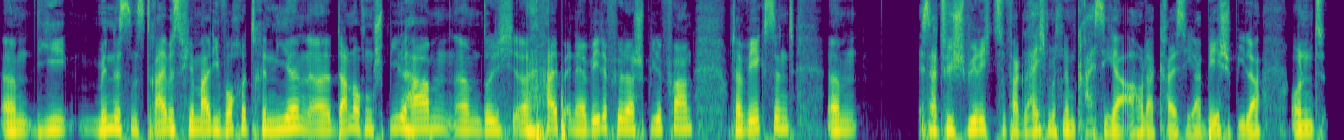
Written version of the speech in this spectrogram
ähm, die mindestens drei bis viermal die Woche trainieren, äh, dann noch ein Spiel haben, ähm, durch äh, halb NRW für das Spiel fahren, unterwegs sind. Ähm, ist natürlich schwierig zu vergleichen mit einem Kreisliga A oder Kreisliga B-Spieler. Und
